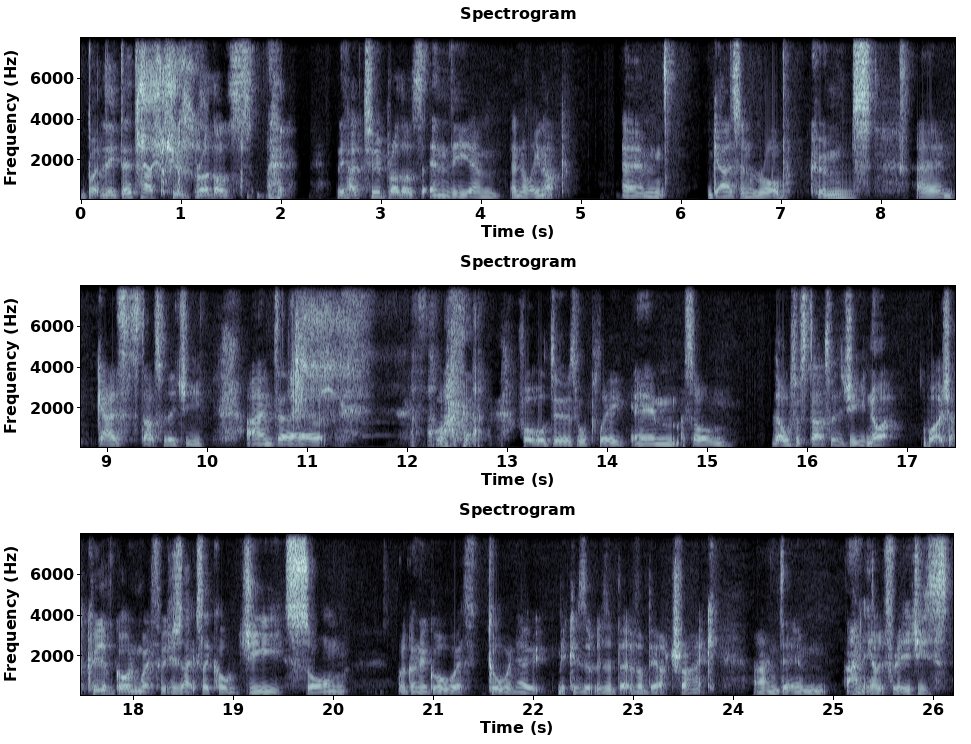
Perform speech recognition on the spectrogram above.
But they did have two brothers. they had two brothers in the um, in the lineup. Um, Gaz and Rob Coombes. Um, Gaz starts with a G, and uh, what we'll do is we'll play um, a song that also starts with a G. Not what I could have gone with, which is actually called G Song. We're going to go with Going Out because it was a bit of a better track, and um, I hadn't heard it for ages.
